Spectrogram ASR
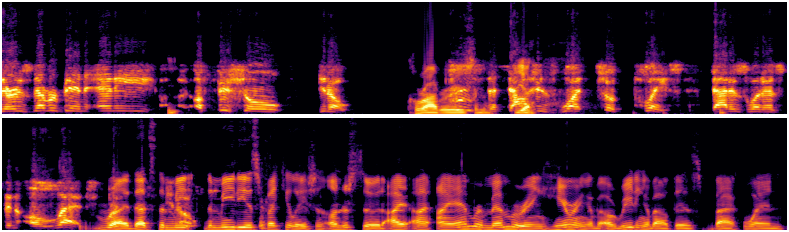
there has never been any official, you know, proof corroboration. that that is Yeah. what took place. That is what has been alleged. Right, that's the me- the media speculation. Understood. I, I I am remembering hearing about reading about this back when,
